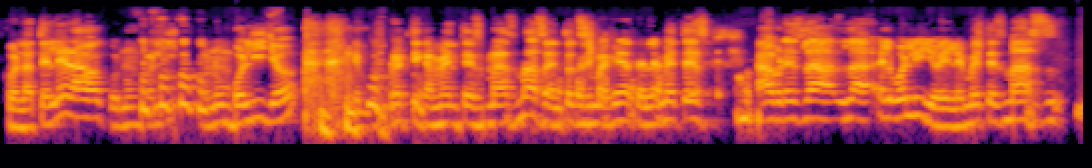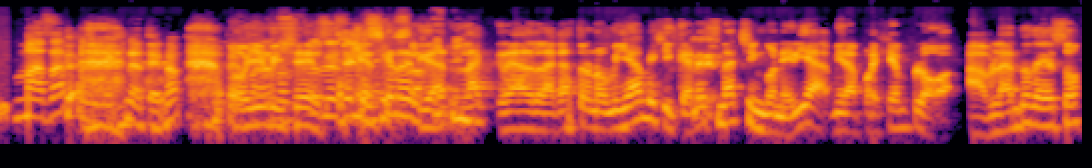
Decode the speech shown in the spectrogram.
con la telera o con un bolillo, con un bolillo que pues prácticamente es más masa. Entonces imagínate, le metes, abres la, el bolillo y le metes más masa, pues imagínate, ¿no? Oye, Michelle, es, que en realidad la, la, gastronomía mexicana es una chingonería. Mira, por ejemplo, hablando de eso,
